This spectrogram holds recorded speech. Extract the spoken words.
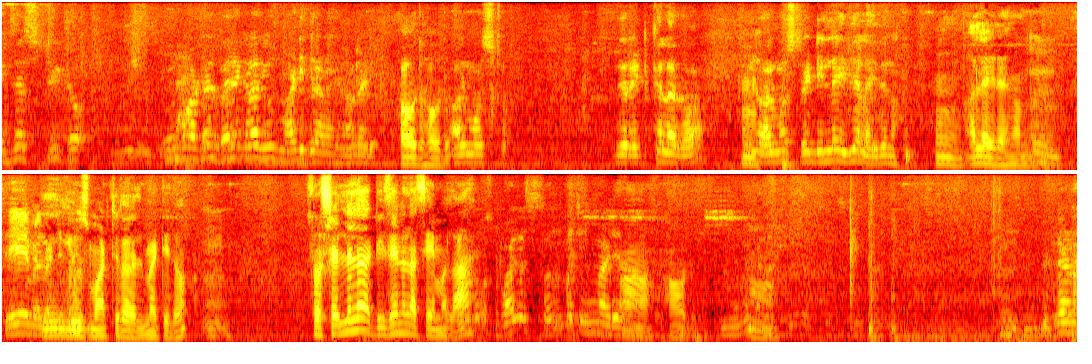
ಎಕ್ಸಸ್ ಸ್ಟ್ರೀಟ್ ಈ ಮಾಡೆಲ್ ಬೇರೆ ಕಲರ್ ಯೂಸ್ ಮಾಡಿದ್ರೆ ಅಣ್ಣ ಆಲ್ರೆಡಿ ಹೌದು ಹೌದು. ಆಲ್ಮೋಸ್ಟ್ ಇದು ರೆಡ್ ಕಲರು ಇದು ಆಲ್ಮೋಸ್ಟ್ ರೆಡ್ ಇಲ್ಲೇ ಇದೆಯಲ್ಲ ಇದನ್ನು? ಹ್ಞೂ ಅಲ್ಲೇ ಇದೆ ನಂದು ಸೇಮ್ ಈಗ ಯೂಸ್ ಮಾಡ್ತಿರೋ ಹೆಲ್ಮೆಟ್ ಇದು. ಸೊ ಶೆಲ್ ಎಲ್ಲ ಡಿಸೈನ್ ಎಲ್ಲ ಸೇಮ್ ಅಲ್ಲ? ಸ್ಪಾಯ್ಲರ್ ಸ್ವಲ್ಪ ಚೇಂಜ್ ಮಾಡಿ ಹಾಂ ಹೌದು. ಹ್ಞೂ ಬಿಟ್ರೆ ಅಣ್ಣ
